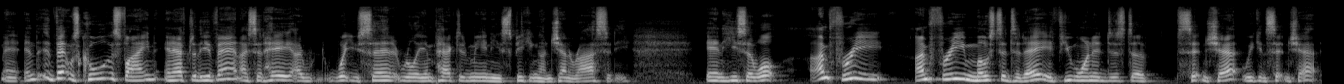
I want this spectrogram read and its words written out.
and the event was cool. It was fine. And after the event, I said, "Hey, I, what you said it really impacted me." And he's speaking on generosity, and he said, "Well, I'm free. I'm free most of today. If you wanted just to sit and chat, we can sit and chat."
